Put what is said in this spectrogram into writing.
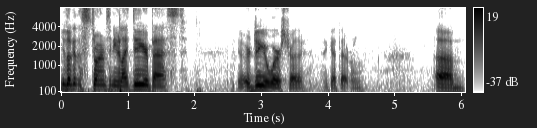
You look at the storms in your life, do your best. Or do your worst, rather. I got that wrong. Um,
